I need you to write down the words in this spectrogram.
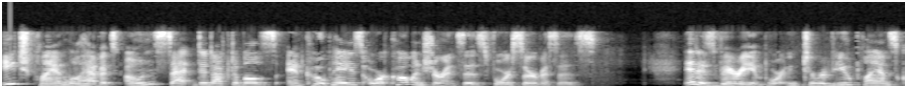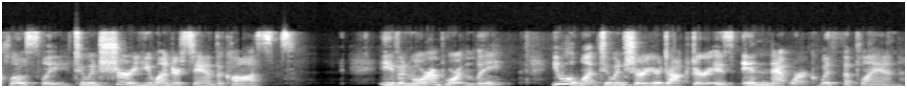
Each plan will have its own set deductibles and copays or coinsurances for services. It is very important to review plans closely to ensure you understand the costs. Even more importantly, you will want to ensure your doctor is in network with the plan.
